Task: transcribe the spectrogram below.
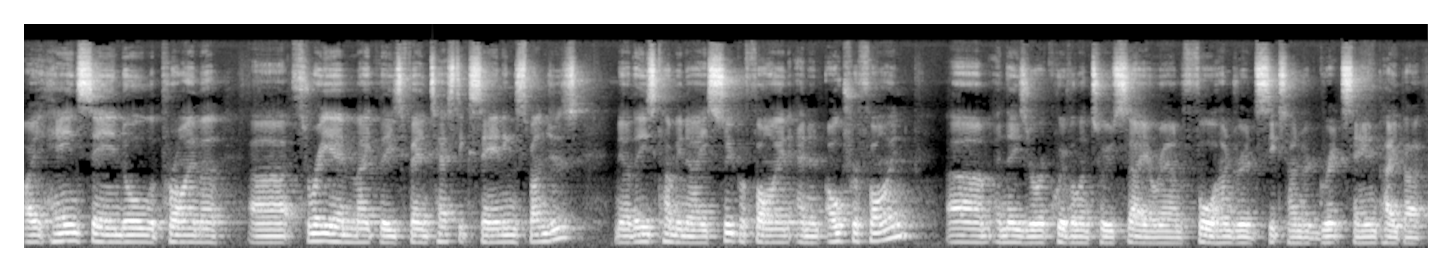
I hand sand all the primer. 3M uh, make these fantastic sanding sponges. Now these come in a super fine and an ultra fine um, and these are equivalent to say around 400 600 grit sandpaper.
